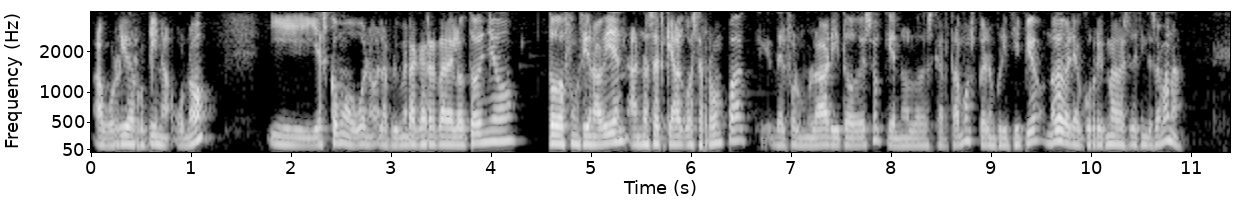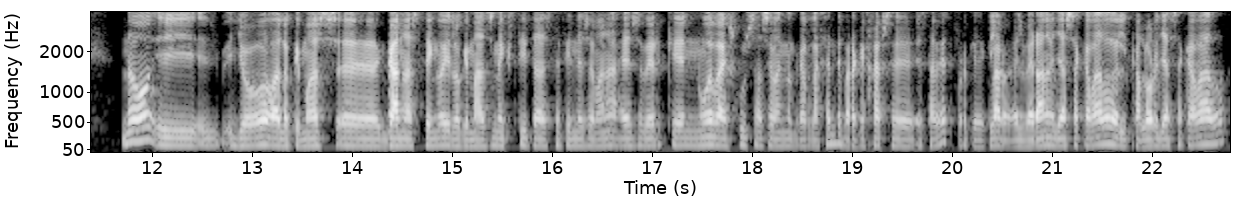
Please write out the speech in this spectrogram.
aburrida rutina o no. Y es como, bueno, la primera carrera del otoño, todo funciona bien, a no ser que algo se rompa del formulario y todo eso, que no lo descartamos, pero en principio no debería ocurrir nada este fin de semana. No, y yo a lo que más eh, ganas tengo y lo que más me excita este fin de semana es ver qué nueva excusa se va a encontrar la gente para quejarse esta vez, porque claro, el verano ya se ha acabado, el calor ya se ha acabado,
